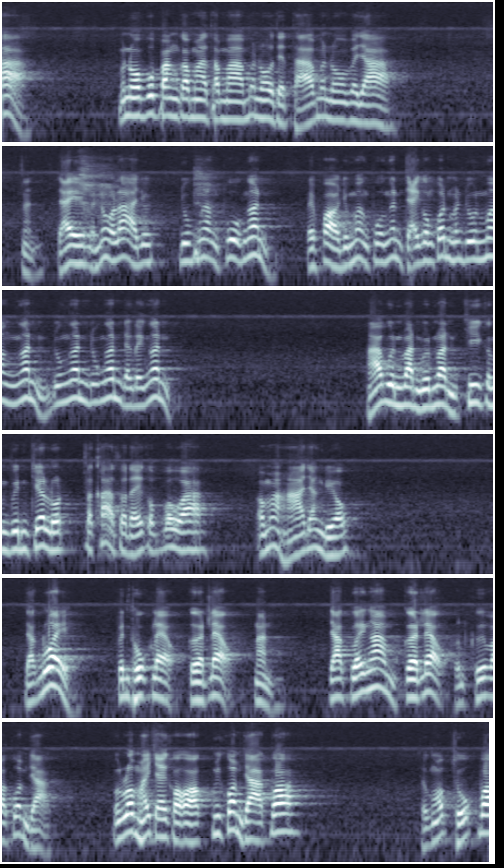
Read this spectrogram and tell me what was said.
ล่า มโนปุปังกมาธรรมามโนเศรษฐามโนปยานั่นใจมโนล่าอยู่อยู่เมืองผู้เงิน ไปพ่ออยู่เมืองผู้เงิน ใจของคนมันอยู่เมืองเงินอยู่เงินอยู่เงินจากได้เงิน หาวินวันวินวันขี่เครื่องบินเชียรถราคาเท่าไหร่ก็บ่ว่า เอามาหาอย่างเดียว อยากรวยเป็นทุกข์แล้ว เกิดแล้วนั่น อยากสวยงามเกิดแล้วคือว่าความอยากบางลมหายใจก็ออก มีความอยากบ่สงบสุขบ่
